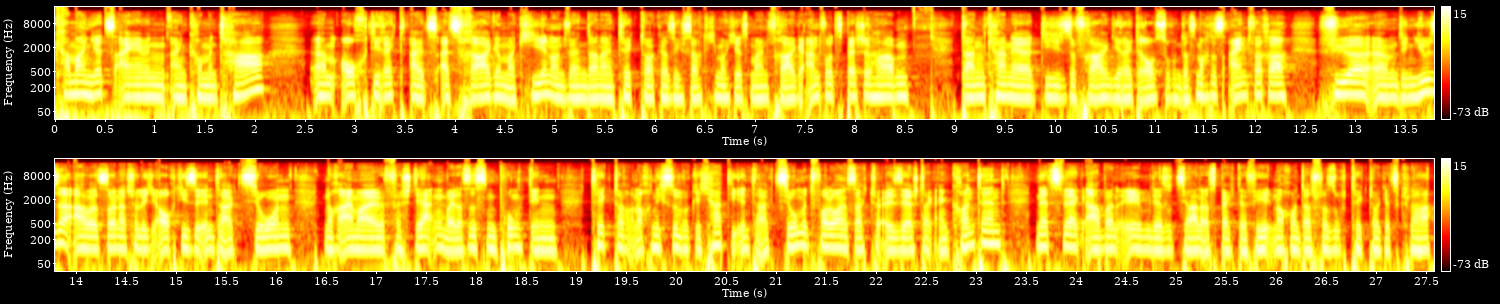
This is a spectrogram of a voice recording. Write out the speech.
kann man jetzt einen Kommentar ähm, auch direkt als, als Frage markieren und wenn dann ein TikToker sich sagt, ich möchte jetzt mein Frage-Antwort-Special haben, dann kann er diese Fragen direkt raussuchen. Das macht es einfacher für ähm, den User, aber es soll natürlich auch diese Interaktion noch einmal verstärken, weil das ist ein Punkt, den TikTok noch nicht so wirklich hat. Die Interaktion mit Followern ist aktuell sehr stark ein Content-Netzwerk, aber eben der soziale Aspekt, der fehlt noch und das versucht TikTok jetzt klar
